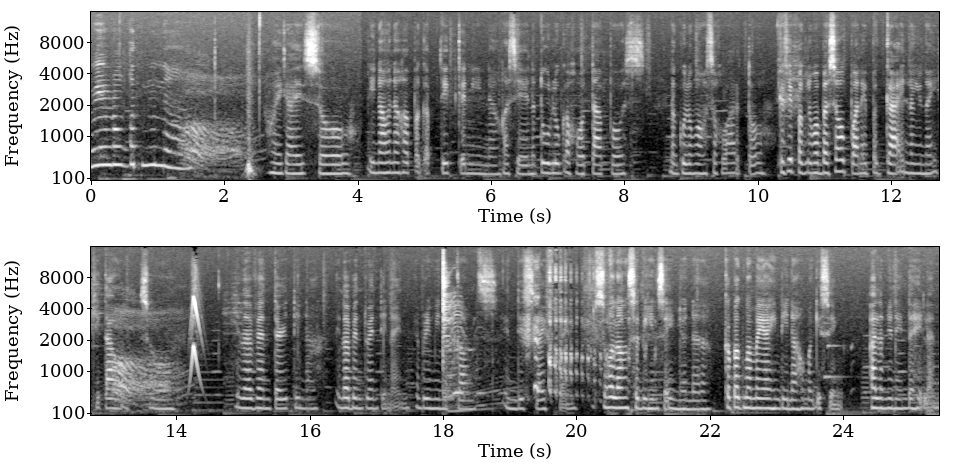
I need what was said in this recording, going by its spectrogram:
Uy, ang lungkot mo na. Okay guys, so di na ako nakapag-update kanina kasi natulog ako tapos nagkulong ako sa kwarto. Kasi pag lumabas ako, panay pagkain lang yung nakikita ko. So, 11.30 na. 11.29. Every minute counts in this lifetime. Gusto ko lang sabihin sa inyo na kapag mamaya hindi na ako magising, alam niyo na yung dahilan.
